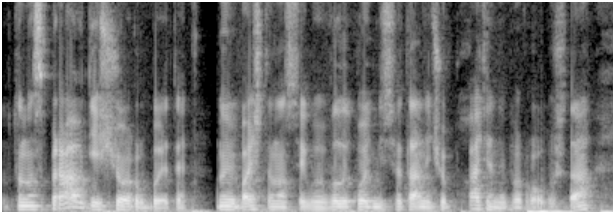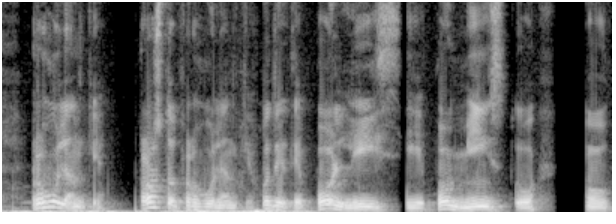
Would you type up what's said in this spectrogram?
Тобто, насправді, що робити? Ну і бачите, у нас якби великодні свята нічого по хаті не поробиш. Да? Прогулянки, просто прогулянки, ходити по лісі, по місту, ну,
